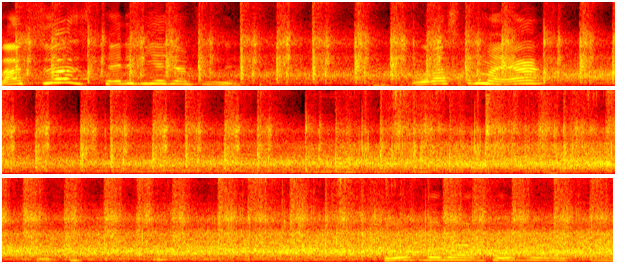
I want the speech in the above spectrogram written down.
Lan sus telif yiyeceğim şimdi. Uğraştırma ya. There's no bad paper. Uh,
